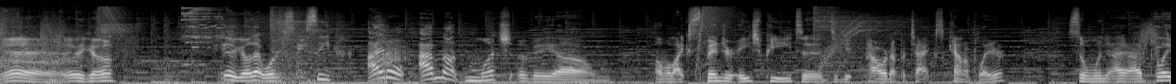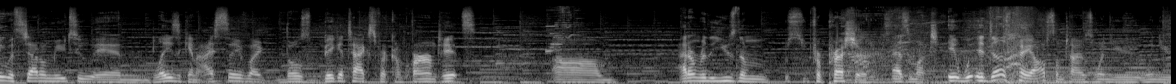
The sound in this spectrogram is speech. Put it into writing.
Yeah, there we go. There you go, that works. See, I don't I'm not much of a um of a like spend your HP to, to get powered up attacks kind of player. So when I, I play with Shadow Mewtwo and Blaziken, I save like those big attacks for confirmed hits. Um, I don't really use them for pressure as much. It, it does pay off sometimes when you when you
